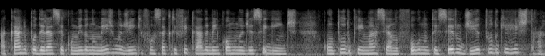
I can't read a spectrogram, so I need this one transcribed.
a carne poderá ser comida no mesmo dia em que for sacrificada, bem como no dia seguinte. Contudo, queimar-se-á no fogo no terceiro dia tudo que restar.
